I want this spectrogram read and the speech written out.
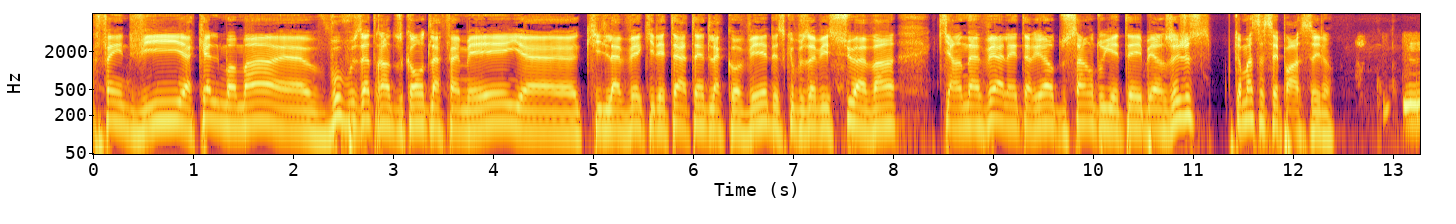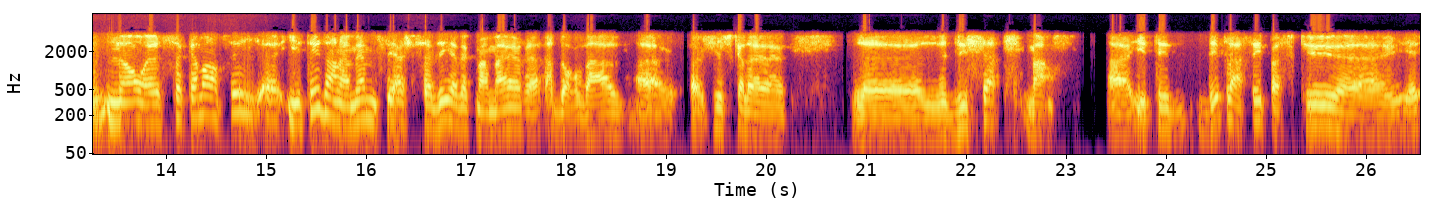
fin de vie. À quel moment vous vous êtes rendu compte, la famille, qu'il avait, qu'il était atteint de la COVID? Est-ce que vous avez su avant qu'il en avait à l'intérieur du centre où il était hébergé? Juste, comment ça s'est passé, là? Non, euh, ça a commencé. Euh, il était dans la même CHSLD avec ma mère euh, à Dorval jusqu'à le, le, 17 mars. il était déplacé parce que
